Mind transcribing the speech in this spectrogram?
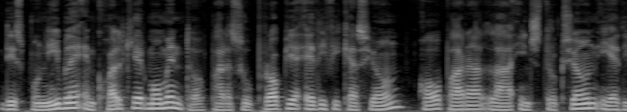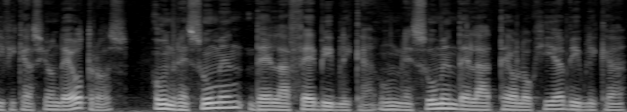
disponible en cualquier momento para su propia edificación o para la instrucción y edificación de otros, un resumen de la fe bíblica, un resumen de la teología bíblica.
